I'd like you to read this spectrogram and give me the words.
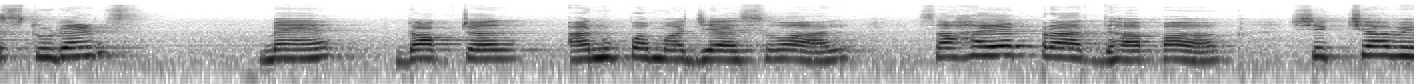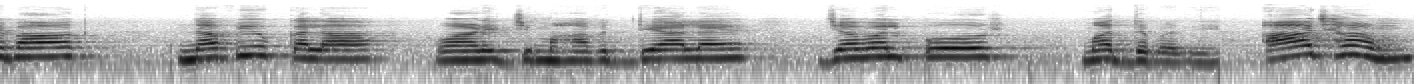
स्टूडेंट्स मैं डॉक्टर अनुपमा जायसवाल, सहायक प्राध्यापक, शिक्षा विभाग, नवयुग कला, वाणिज्य महाविद्यालय, जबलपुर, मध्य प्रदेश। आज हम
